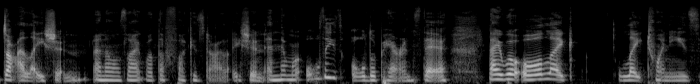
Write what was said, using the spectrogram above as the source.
dilation and i was like what the fuck is dilation and there were all these older parents there they were all like late 20s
